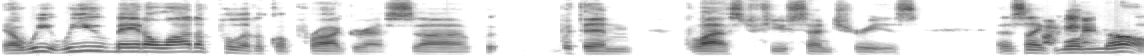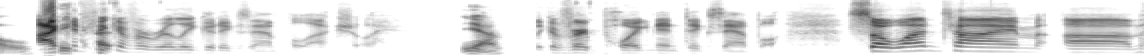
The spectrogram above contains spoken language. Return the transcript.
you know we we made a lot of political progress uh, w- within the last few centuries and it's like well no I can think of a really good example, actually. yeah like a very poignant example. So one time, um,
